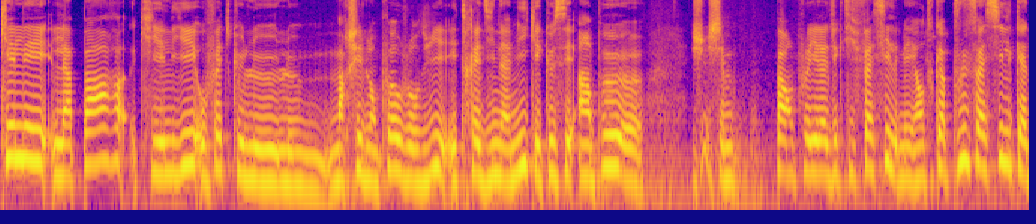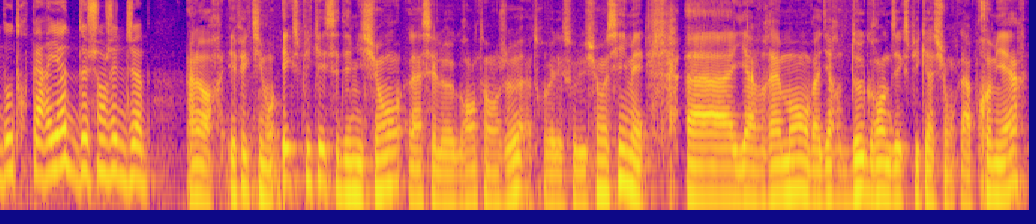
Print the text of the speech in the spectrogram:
quelle est la part qui est liée au fait que le, marché de l'emploi aujourd'hui est très dynamique et que c'est un peu, euh, j'aime pas employer l'adjectif facile, mais en tout cas plus facile qu'à d'autres périodes de changer de job alors, effectivement, expliquer ces démissions, là, c'est le grand enjeu, à trouver les solutions aussi, mais euh, il y a vraiment, on va dire, deux grandes explications. La première,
